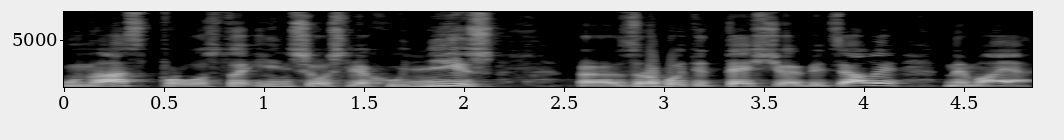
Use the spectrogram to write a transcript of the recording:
у нас просто іншого шляху ніж е, зробити те, що обіцяли, немає.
